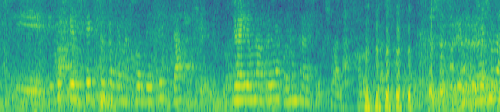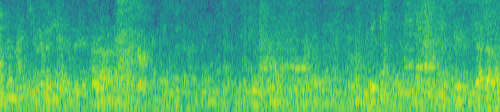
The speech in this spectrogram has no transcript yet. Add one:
si dices que el sexo es lo que mejor detecta, yo haría una prueba con un transexual. No es una broma, es serio. Ver qué pasa.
